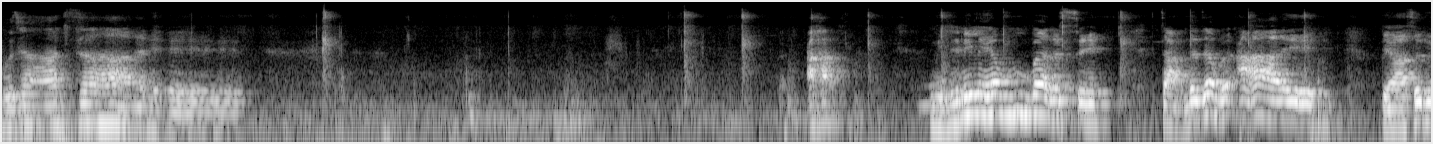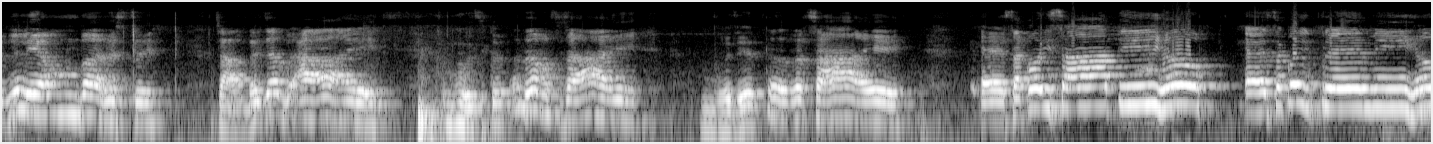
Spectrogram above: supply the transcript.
बुझा जाए आहा नीले अंबर से चाँद जब आए, प्यास नीले अंबर से चाँद जब आए, मुझको तरसाए मुझे तो तरसाए ऐसा कोई साथी हो ऐसा कोई प्रेमी हो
